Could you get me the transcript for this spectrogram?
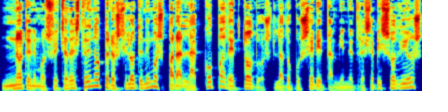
No tenemos fecha de estreno, pero sí lo tenemos para la Copa de Todos. La docuserie también de tres episodios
